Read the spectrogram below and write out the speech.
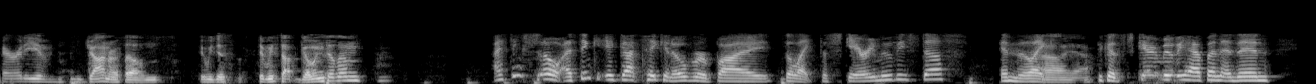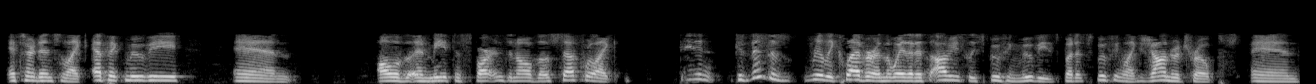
parody of genre films. Did we just did we stop going to them? I think so. I think it got taken over by the like the scary movie stuff and the like Oh yeah. because scary movie happened and then it turned into like epic movie and all of the, and meet the Spartans and all of those stuff were like they didn't because this is really clever in the way that it's obviously spoofing movies but it's spoofing like genre tropes and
